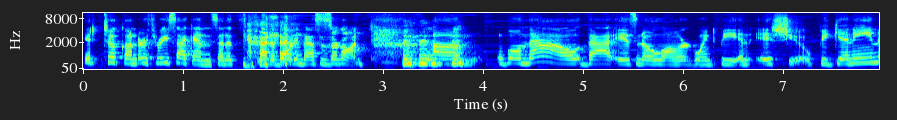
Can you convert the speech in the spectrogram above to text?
it took under three seconds and it's the boarding passes are gone. Um, well, now that is no longer going to be an issue. Beginning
